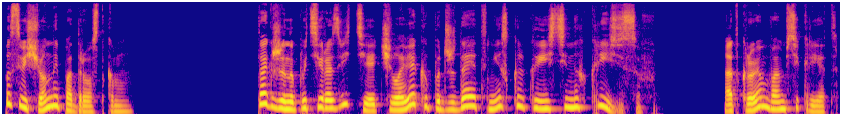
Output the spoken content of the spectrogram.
посвященной подросткам. Также на пути развития человека поджидает несколько истинных кризисов. Откроем вам секрет.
